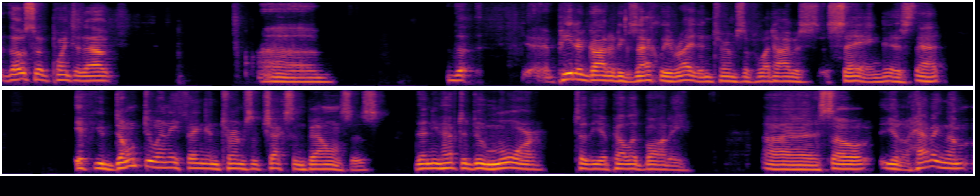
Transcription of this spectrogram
those who have pointed out uh, the Peter got it exactly right in terms of what I was saying is that if you don't do anything in terms of checks and balances, then you have to do more to the appellate body. Uh, so you know, having them,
